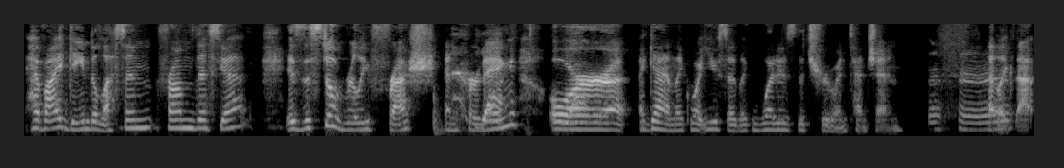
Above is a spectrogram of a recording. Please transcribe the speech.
have I gained a lesson from this yet? Is this still really fresh and hurting yeah. or yeah. again like what you said like what is the true intention? Mm-hmm. I like that.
